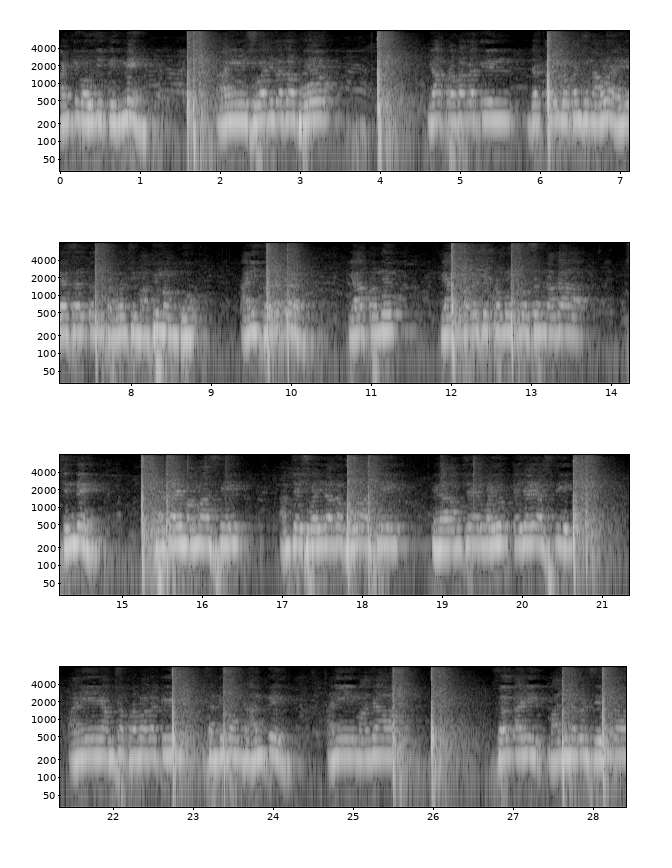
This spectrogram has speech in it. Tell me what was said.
बंटी भाऊजी तिदमे आणि शिवाजीदादा भोर या प्रभागातील जर काही लोकांची नावं राहिली असेल तर मी सर्वांची माफी मागतो. आणि खरं तर या प्रमुख या विभागाचे प्रमुख रोशन दादा शिंदे सरकारी मामा असतील आमचे शिवाजीदादा भोर असतील आमचे मयूर तेजळे असतील आणि आमच्या प्रभागातील संदीपभाऊ ढांके आणि माझ्या सहकारी माजी नगरसेविका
